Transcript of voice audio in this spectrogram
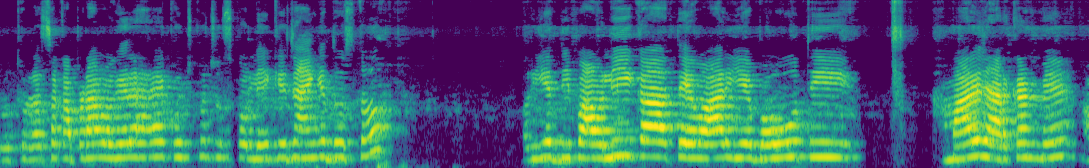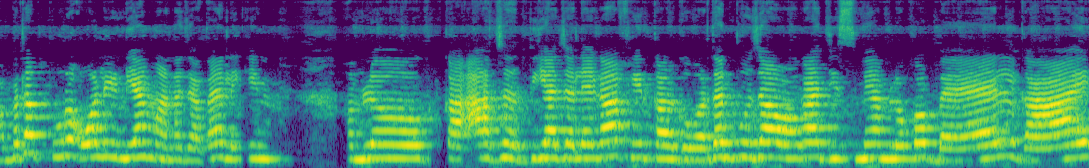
तो थोड़ा सा कपड़ा वगैरह है कुछ कुछ उसको लेके जाएँगे दोस्तों। और ये दीपावली का त्यौहार ये बहुत ही हमारे झारखंड में मतलब पूरा ऑल इंडिया माना जाता है, लेकिन हम लोग का आज दिया जलेगा, फिर कल गोवर्धन पूजा होगा, जिसमें हम लोग को बैल, गाय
